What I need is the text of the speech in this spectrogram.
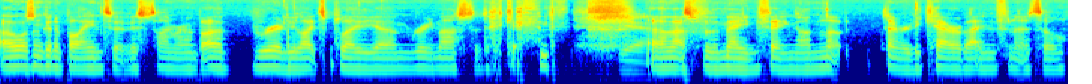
I wasn't going to buy into it this time around, but I'd really like to play um, remastered again. Yeah. um, that's for the main thing. I'm not don't really care about Infinite at all.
